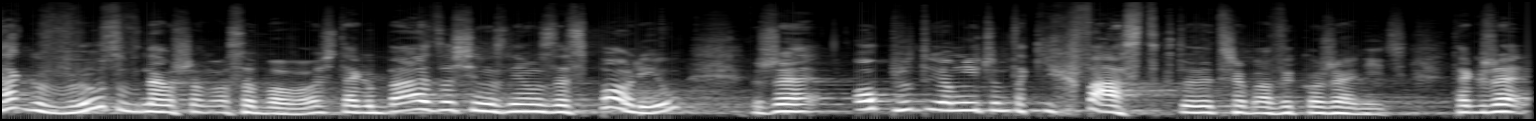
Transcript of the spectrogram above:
tak wrósł w naszą osobowość, tak bardzo się z nią zespolił, że oplótł ją niczym taki chwast, który trzeba wykorzenić. Także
